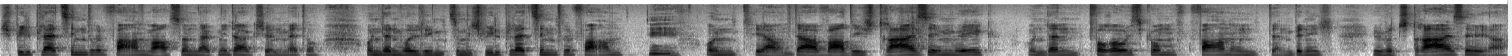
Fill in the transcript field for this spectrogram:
Spielplatz hinterfahren, war Sonntagmittag, schön Wetter. Und dann wollte ich zum Spielplatz hinterfahren. Und ja, und da war die Straße im Weg. Und dann vorausgekommen gefahren und dann bin ich über die Straße, ja.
